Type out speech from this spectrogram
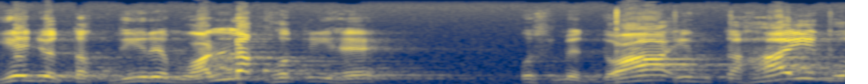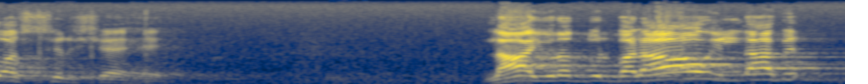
یہ جو تقدیر معلق ہوتی ہے، اس میں دعا انتہائی مؤثر شے ہے۔ لا يرد البلاء الا بال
